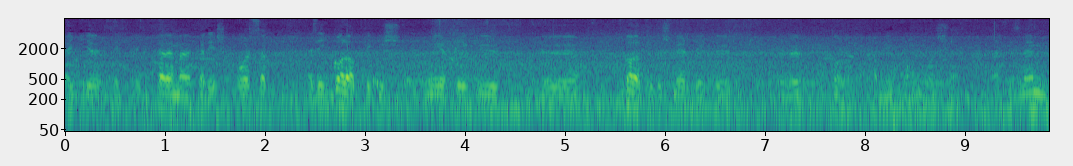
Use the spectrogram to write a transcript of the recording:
egy, egy, egy felemelkedési korszak. Ez egy galaktikus mértékű, galaktikus mértékű dolog, amit van most. Tehát ez nem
